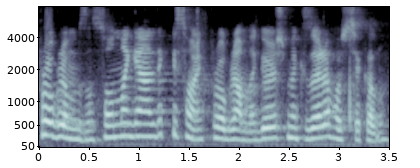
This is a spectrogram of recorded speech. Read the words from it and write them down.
Programımızın sonuna geldik. Bir sonraki programda görüşmek üzere. Hoşçakalın.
